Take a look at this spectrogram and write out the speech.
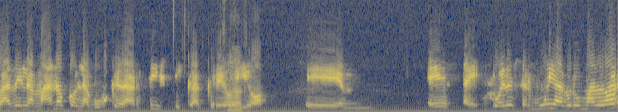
va de la mano con la búsqueda artística, creo yo. es, puede ser muy abrumador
